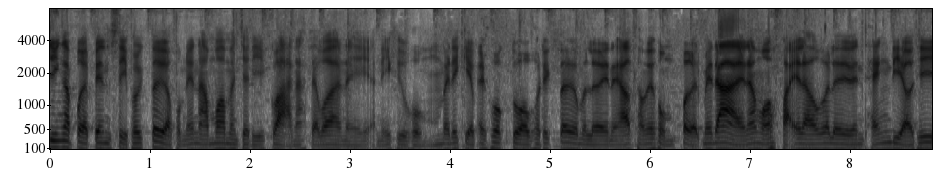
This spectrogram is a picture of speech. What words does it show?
ริงๆอะเปิดเป็น4โปรเจคเตอร์ผมแนะนำว่ามันจะดีกว่านะ แต่ว่าในอันนี้คือผมไม่ได้เก็บไอ้พวกตัวโปรเจคเตอร์มาเลยนะครับทำให้ผมเปิดไม่ได้นะหมอไฟเราก็เลยเป็นแท้งเดี่ยวที่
